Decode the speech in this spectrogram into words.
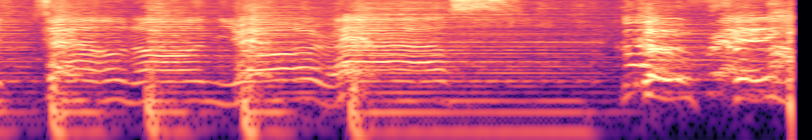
Sit down on your ass. Goofing off,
